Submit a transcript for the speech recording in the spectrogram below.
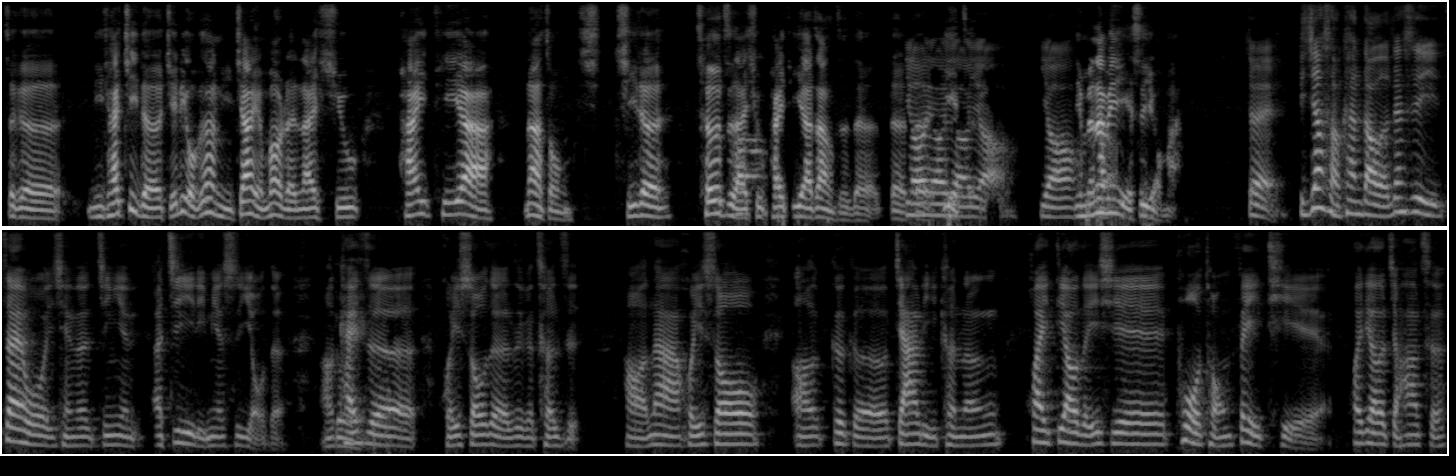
这个，你还记得杰利？我不知道你家有没有人来修拍梯啊，那种骑着车子来去拍梯啊，这样子的的。有有有有有，你们那边也是有吗？对，比较少看到了，但是在我以前的经验啊、呃、记忆里面是有的啊，开着回收的这个车子，好，那回收啊、呃、各个家里可能。坏掉的一些破铜废铁，坏掉的脚踏车，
